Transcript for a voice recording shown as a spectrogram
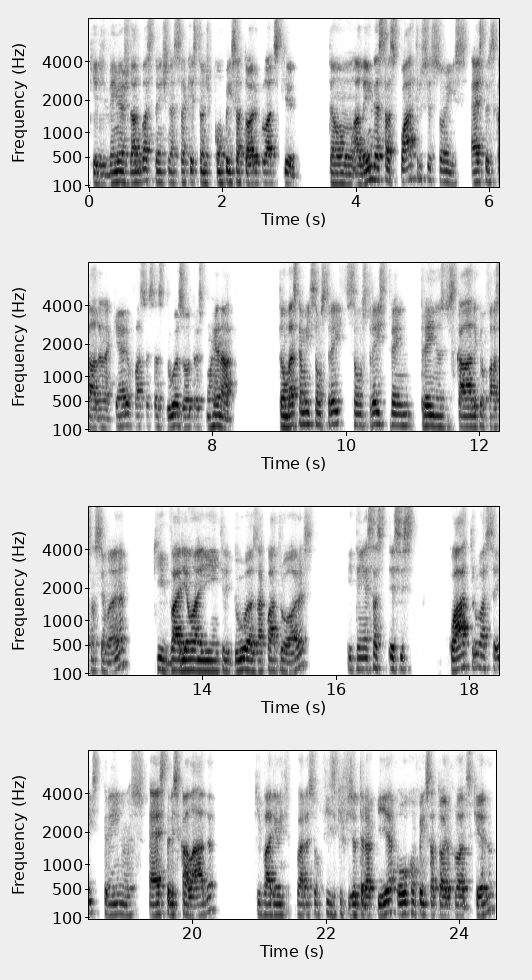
que ele vem me ajudando bastante nessa questão de compensatório para o lado esquerdo. Então, além dessas quatro sessões extra escalada na Care, eu faço essas duas outras com o Renato. Então, basicamente, são os três, são os três treinos de escalada que eu faço na semana, que variam aí entre duas a quatro horas e tem essas, esses quatro a seis treinos extra escalada, que variam entre preparação física e fisioterapia, ou compensatório para o lado esquerdo,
